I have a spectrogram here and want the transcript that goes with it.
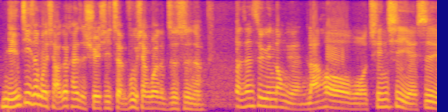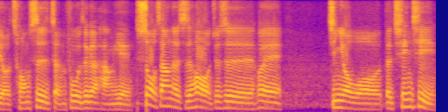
年纪这么小就开始学习整复相关的知识呢？本身是运动员，然后我亲戚也是有从事整复这个行业。受伤的时候，就是会经由我的亲戚，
